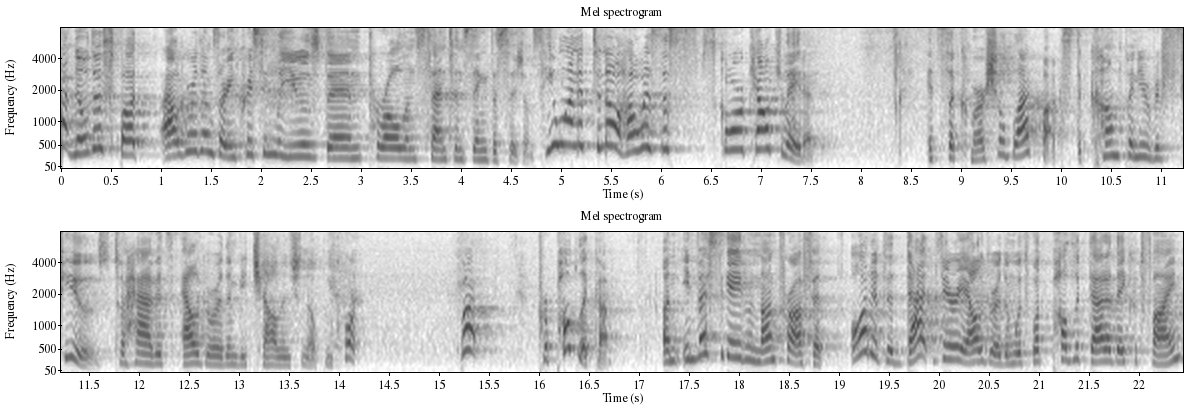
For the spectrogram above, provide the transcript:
not know this, but algorithms are increasingly used in parole and sentencing decisions. He wanted to know how is this score calculated? It's a commercial black box. The company refused to have its algorithm be challenged in open court. But ProPublica, an investigative nonprofit, audited that very algorithm with what public data they could find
